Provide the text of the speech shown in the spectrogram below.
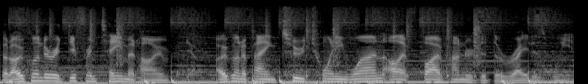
but Oakland are a different team at home. Yep. Oakland are paying 221. I'll have 500 that the Raiders win.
